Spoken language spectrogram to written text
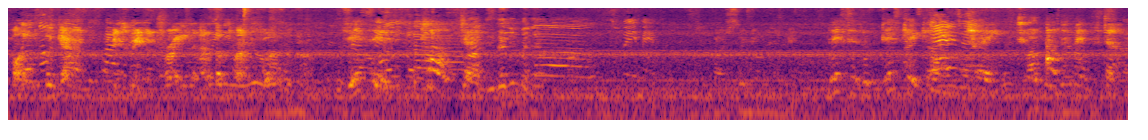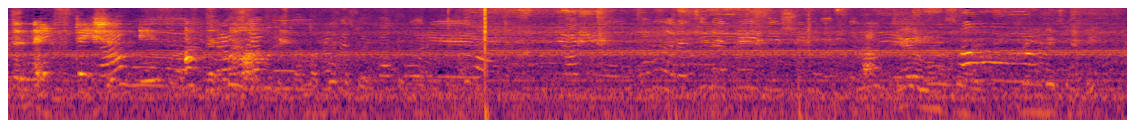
Mind the gap between the train and the platform. This is This is a district line train to Upminster. The next station is Upton Park. Sunday 50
